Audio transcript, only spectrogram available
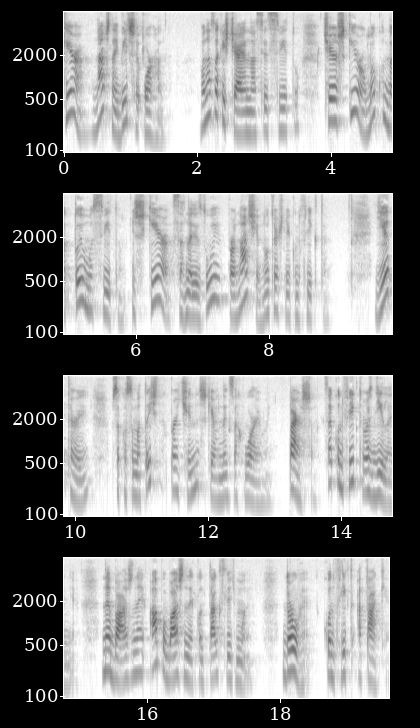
Шкіра наш найбільший орган. Вона захищає нас від світу. Через шкіру ми контактуємо з світом, і шкіра сигналізує про наші внутрішні конфлікти. Є три психосоматичних причини шкіряних захворювань. Перша це конфлікт розділення, небажаний або бажаний контакт з людьми. Друге конфлікт атаки.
